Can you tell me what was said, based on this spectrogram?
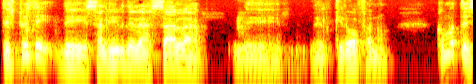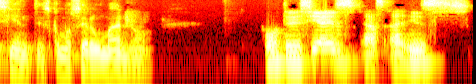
después de, salir de la sala del quirófano, ¿cómo te sientes como ser humano? Como te decía, es, es,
